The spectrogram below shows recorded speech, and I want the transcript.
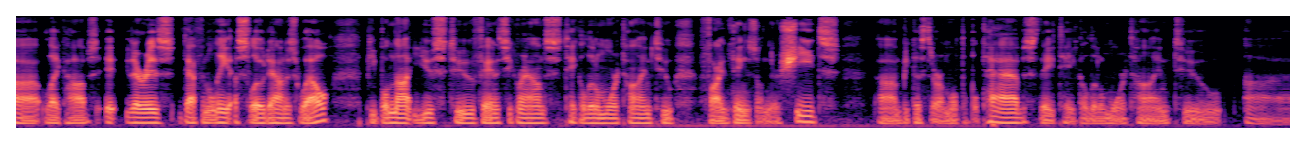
uh, like Hobbs, it, there is definitely a slowdown as well. People not used to fantasy grounds take a little more time to find things on their sheets um, because there are multiple tabs. They take a little more time to uh,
